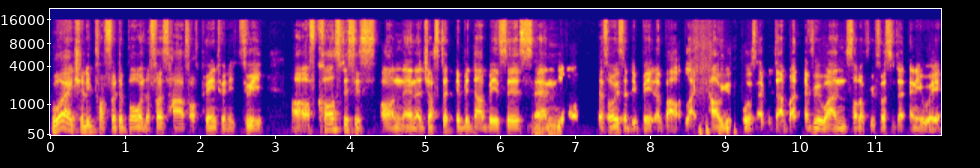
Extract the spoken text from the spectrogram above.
were actually profitable in the first half of 2023. Uh, of course, this is on an adjusted EBITDA basis, and you know there's always a debate about like how you is EBITDA, but everyone sort of refers to that anyway.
